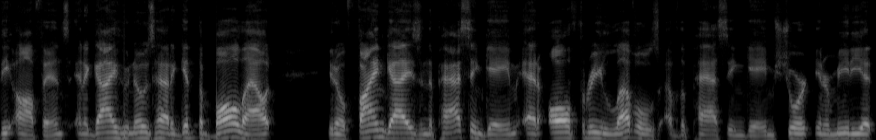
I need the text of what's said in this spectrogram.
the offense and a guy who knows how to get the ball out you know, find guys in the passing game at all three levels of the passing game, short, intermediate,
